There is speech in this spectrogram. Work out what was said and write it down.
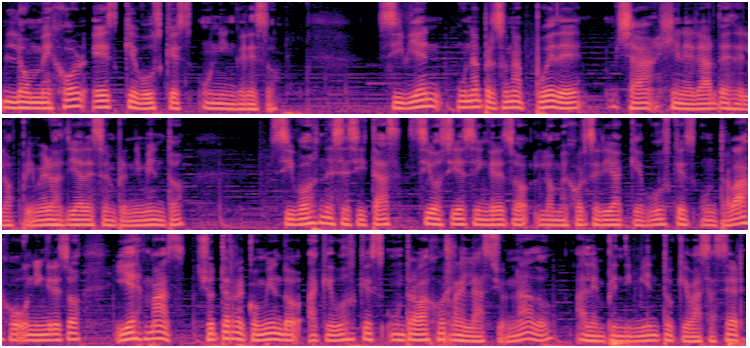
lo mejor es que busques un ingreso. Si bien una persona puede ya generar desde los primeros días de su emprendimiento, si vos necesitas sí o sí ese ingreso, lo mejor sería que busques un trabajo, un ingreso. Y es más, yo te recomiendo a que busques un trabajo relacionado al emprendimiento que vas a hacer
